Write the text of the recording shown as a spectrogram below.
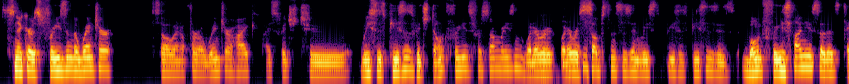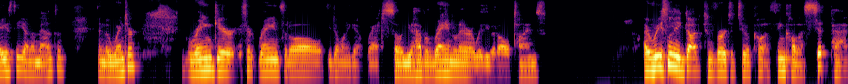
Snickers freeze in the winter. So in, for a winter hike, I switched to Reese's Pieces, which don't freeze for some reason. Whatever whatever substance is in Reese's Pieces is won't freeze on you, so that's tasty on a mountain in the winter. Rain gear, if it rains at all, you don't want to get wet, so you have a rain layer with you at all times. I recently got converted to a, a thing called a sit pad,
